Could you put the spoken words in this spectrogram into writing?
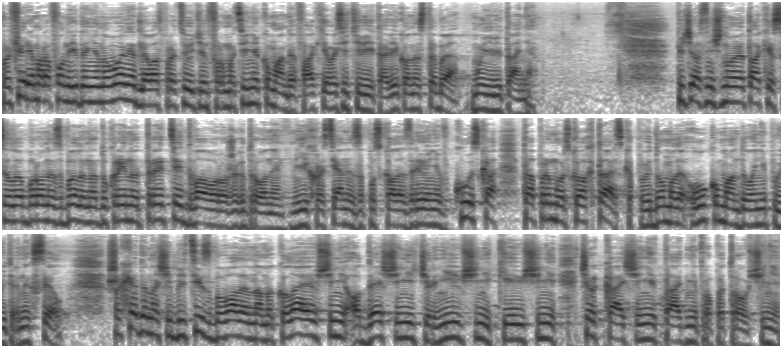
В ефірі марафон Єдині новини. Для вас працюють інформаційні команди Фактів СІТВ та Вікон СТБ. Мої вітання. Під час нічної атаки сили оборони збили над Україною 32 ворожих дрони. Їх росіяни запускали з районів Курська та Приморсько-Ахтарська. Повідомили у командуванні повітряних сил. Шахеди наші бійці збивали на Миколаївщині, Одещині, Чернігівщині, Київщині, Черкащині та Дніпропетровщині.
